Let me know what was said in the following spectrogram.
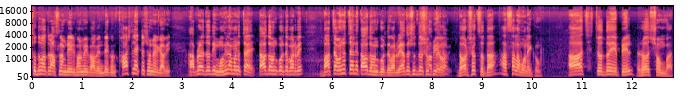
শুধুমাত্র আসলাম ডেয়ারি ফার্মেই পাবেন। দেখুন ফার্স্ট ল্যাকটেশনের গাবি আপনারা যদি মহিলা মানুষ চায় তাও দহন করতে পারবে। বাচ্চা মানুষ চাইলে তাও দহন করতে পারবে। এত শুদ্ধ সুপ্রিয় দর্শক শ্রোতা আসসালামু আলাইকুম। আজ চোদ্দোই এপ্রিল রোজ সোমবার।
